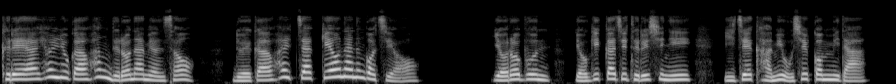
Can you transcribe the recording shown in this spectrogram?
그래야 혈류가 확 늘어나면서 뇌가 활짝 깨어나는 거지요. 여러분, 여기까지 들으시니 이제 감이 오실 겁니다.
